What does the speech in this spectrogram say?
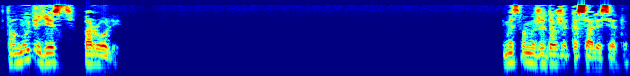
В Талмуде есть пароли. И мы с вами уже даже касались этого.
